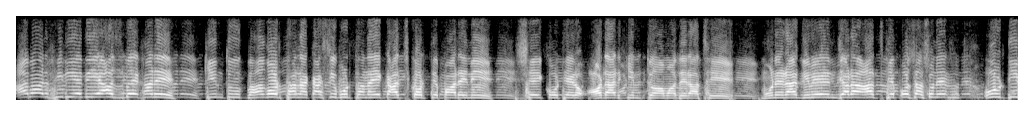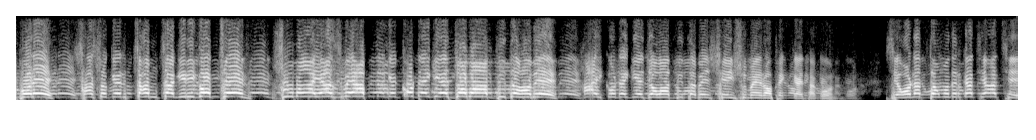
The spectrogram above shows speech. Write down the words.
আবার ফিরিয়ে দিয়ে আসবে এখানে। কিন্তু ভাঙড় থানা, কাশীপুর থানা এ কাজ করতে পারেনি। সেই কোর্টের অর্ডার কিন্তু আমাদের আছে। মনে রাখবেন, যারা আজকে প্রশাসনের উর্দি পড়ে, শাসকের চামচাগিরি করছেন সময় আসবে, আপনাকে কোর্টে গিয়ে জবাব দিতে হবে। হাইকোর্টে গিয়ে জবাব দিতে হবে, সেই সময়ের অপেক্ষায় থাকুন। সে অর্ডার তো আমাদের কাছে আছে।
